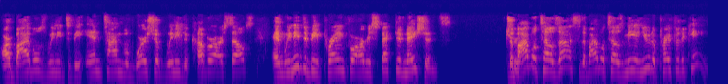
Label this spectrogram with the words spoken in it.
our Bibles. We need to be in time of worship. We need to cover ourselves, and we need to be praying for our respective nations. True. The Bible tells us, the Bible tells me and you to pray for the king.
